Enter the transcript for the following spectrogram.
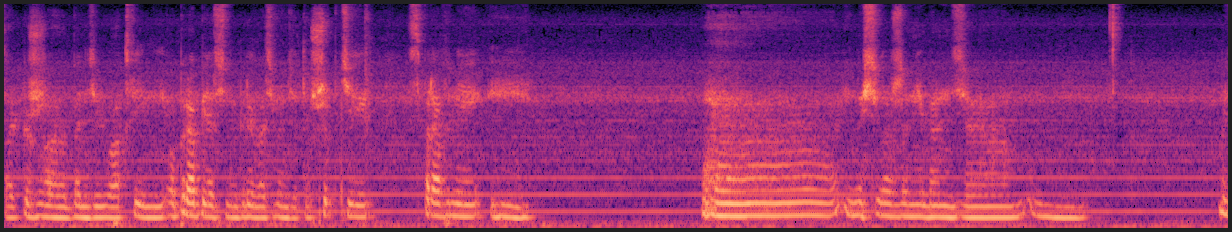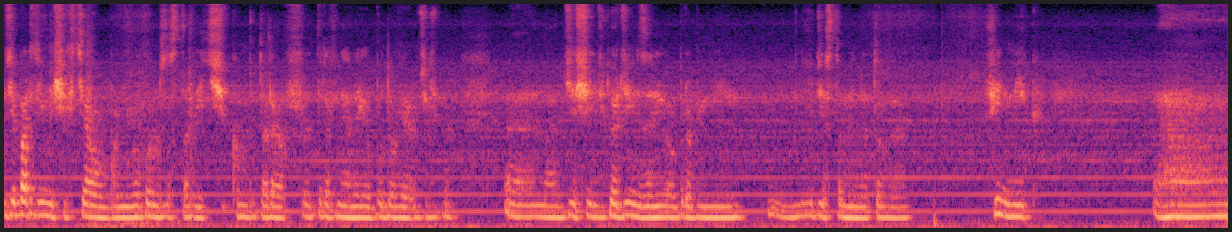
także będzie łatwiej mi obrabiać, nagrywać, będzie to szybciej, sprawniej i, e, i myślę, że nie będzie. mm, Będzie bardziej mi się chciało, bo nie mogłem zostawić komputera w drewnianej obudowie chociażby e, na 10 godzin, zanim obrobi mi mm, 20-minutowy filmik. Eee,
